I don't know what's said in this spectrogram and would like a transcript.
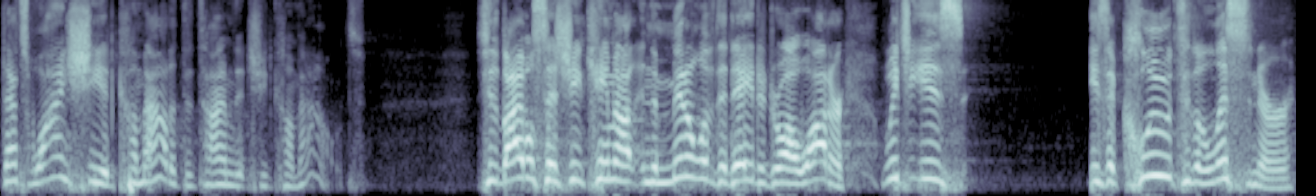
that's why she had come out at the time that she'd come out. See, the Bible says she came out in the middle of the day to draw water, which is, is a clue to the listener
